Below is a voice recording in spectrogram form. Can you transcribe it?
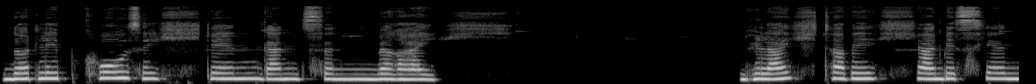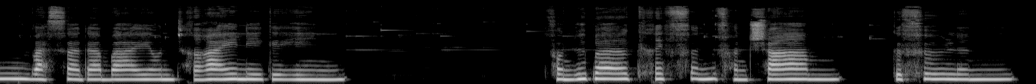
Dort liebkose ich den ganzen Bereich. Vielleicht habe ich ein bisschen Wasser dabei und reinige ihn von Übergriffen, von Scham, Gefühlen,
